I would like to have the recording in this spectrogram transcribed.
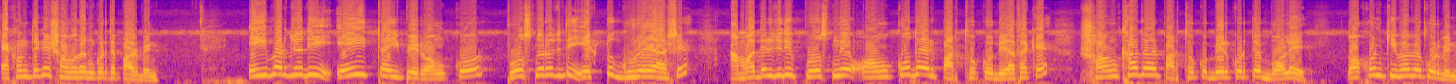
এখন থেকে সমাধান করতে পারবেন। এইবার যদি এই টাইপের অঙ্কর প্রশ্নটা যদি একটু ঘুরে আসে, আমাদের যদি প্রশ্নে অঙ্কদ্বয়ের পার্থক্য দেওয়া থাকে সংখ্যাদ্বয়ের পার্থক্য বের করতে বলে, তখন কীভাবে করবেন?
